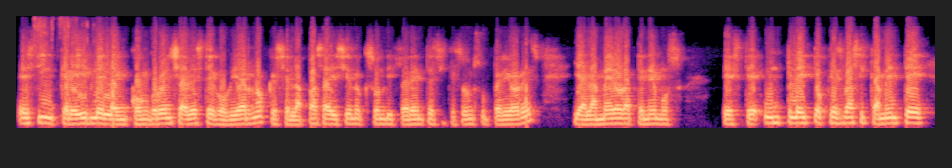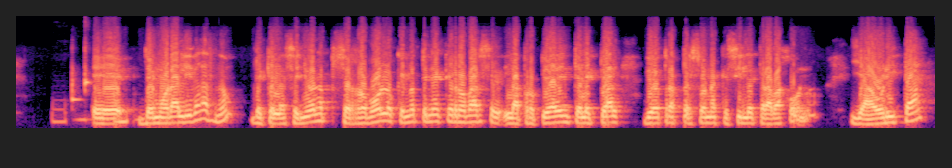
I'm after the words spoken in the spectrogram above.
es increíble la incongruencia de este gobierno que se la pasa diciendo que son diferentes y que son superiores y a la mera hora tenemos este, un pleito que es básicamente eh, de moralidad, ¿no? De que la señora pues, se robó lo que no tenía que robarse, la propiedad intelectual de otra persona que sí le trabajó, ¿no? Y ahorita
